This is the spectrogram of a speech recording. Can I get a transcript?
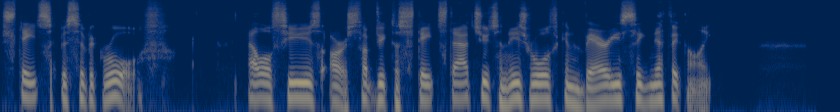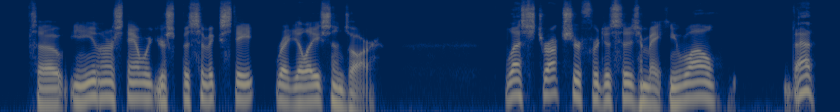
State specific rules. LLCs are subject to state statutes, and these rules can vary significantly. So you need to understand what your specific state regulations are. Less structure for decision making. Well, that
